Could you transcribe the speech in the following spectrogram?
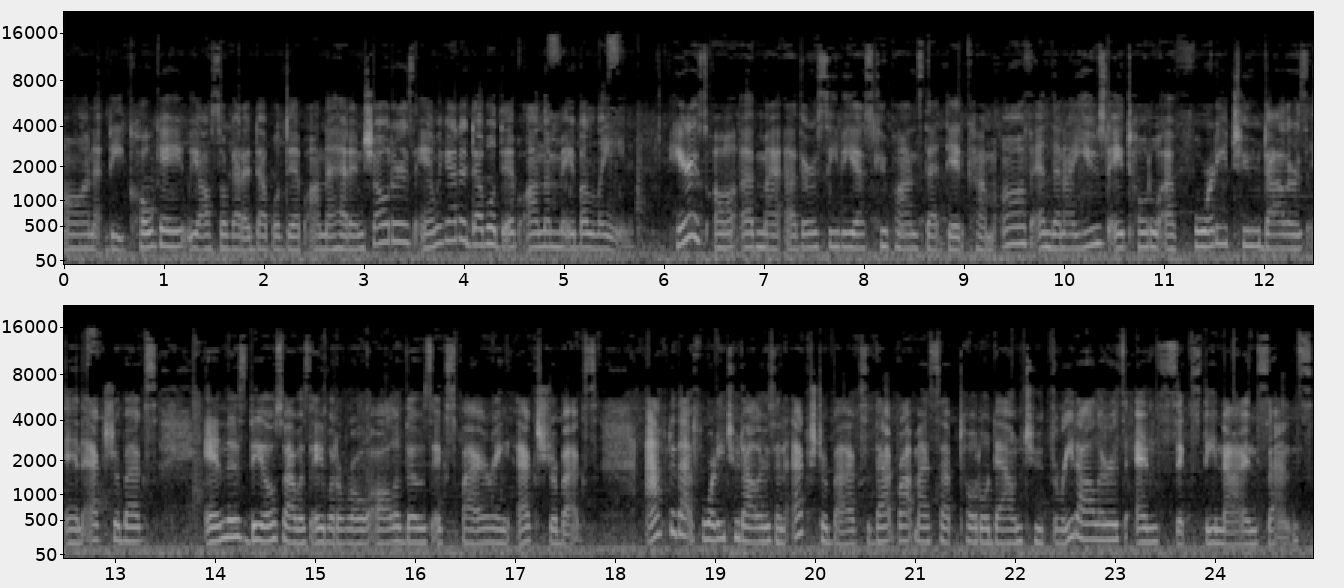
on the Colgate. We also got a double dip on the Head and Shoulders and we got a double dip on the Maybelline. Here's all of my other CVS coupons that did come off and then I used a total of $42 in extra bucks in this deal so I was able to roll all of those expiring extra bucks. After that $42 in extra bucks, that brought my subtotal down to $3.69.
